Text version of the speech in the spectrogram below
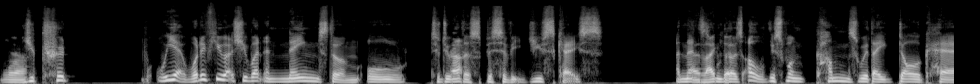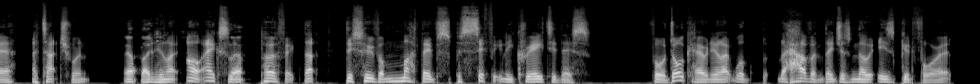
Yeah. You could, well, yeah. What if you actually went and named them all to do yeah. with a specific use case? And then like goes, oh, this one comes with a dog hair attachment. Yeah, like and you're like, oh, excellent, yeah. perfect. That this Hoover must they've specifically created this for dog hair, and you're like, well, they haven't. They just know it is good for it,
